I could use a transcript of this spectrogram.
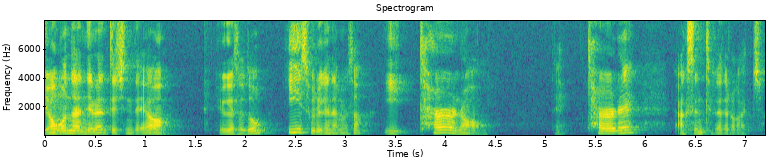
영원한이라는 뜻인데요. 여기서도 이 소리가 나면서 eternal. 네, 털에 악센트가 들어갔죠.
